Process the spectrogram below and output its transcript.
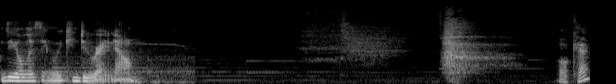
the only thing we can do right now. Okay.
